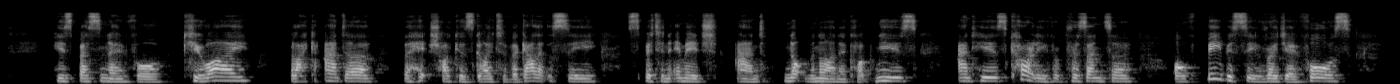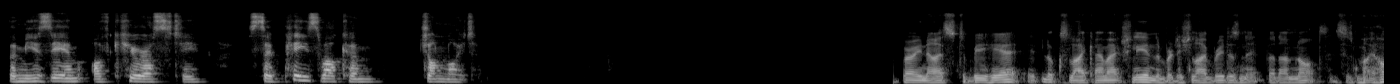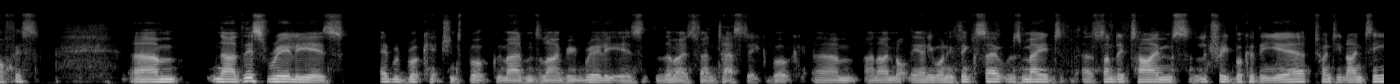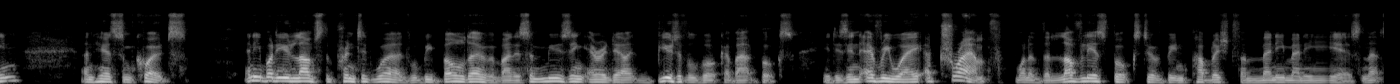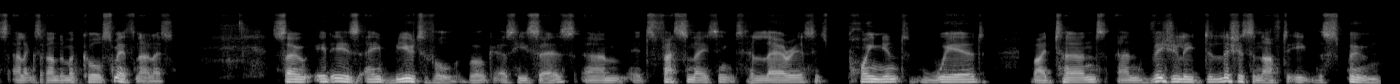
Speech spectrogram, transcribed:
He's best known for QI, Blackadder, The Hitchhiker's Guide to the Galaxy, Spitting Image, and Not the Nine O'Clock News. And he is currently the presenter of BBC Radio 4's The Museum of Curiosity. So please welcome John Lloyd. Very nice to be here. It looks like I'm actually in the British Library, doesn't it? But I'm not. This is my office. Um, now, this really is Edward Brooke Hitching's book, The Madman's Library, really is the most fantastic book. Um, and I'm not the only one who thinks so. It was made uh, Sunday Times Literary Book of the Year 2019. And here's some quotes. Anybody who loves the printed word will be bowled over by this amusing, erudite, beautiful book about books. It is in every way a triumph, one of the loveliest books to have been published for many, many years. And that's Alexander McCall Smith, no less. So it is a beautiful book, as he says. Um, it's fascinating, it's hilarious, it's poignant, weird by turns, and visually delicious enough to eat the spoon.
